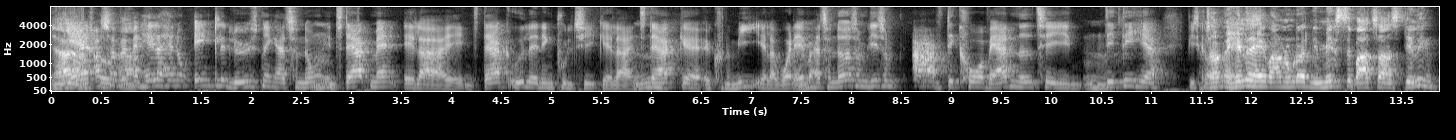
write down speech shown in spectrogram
Ja, ja og så vil man hellere have nogle enkle løsninger, altså nogen, mm. en stærk mand, eller en stærk udlændingepolitik, eller en mm. stærk øh, økonomi, eller whatever. Mm. Altså noget, som ligesom, ah, det koger verden ned til, mm. det er det her, vi skal... Så man hellere have bare nogen, der i det mindste bare tager stilling.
